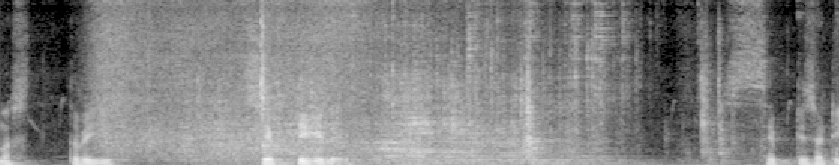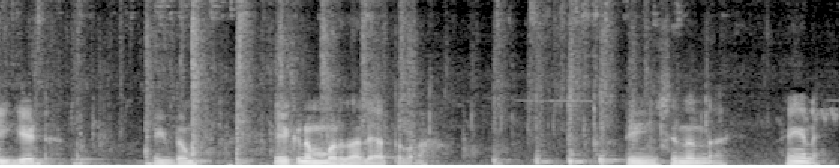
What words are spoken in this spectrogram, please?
मस्तपैकी सेफ्टी केले. सेफ्टीसाठी गेट एकदम एक नंबर झाले आता बा टेन्शनच नाही हे नाही?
